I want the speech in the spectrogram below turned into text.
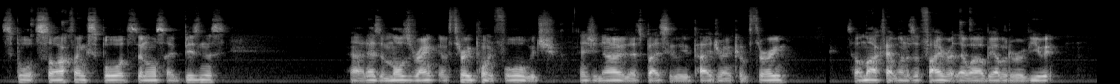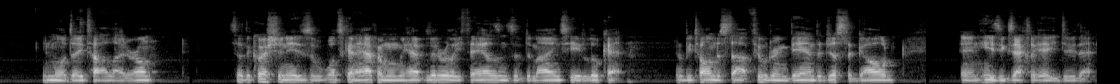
sports cycling, sports and also business. Uh, it has a Moz rank of 3.4, which, as you know, that's basically a page rank of 3. So I'll mark that one as a favourite, that way I'll be able to review it in more detail later on. So the question is, what's going to happen when we have literally thousands of domains here to look at? It'll be time to start filtering down to just the gold, and here's exactly how you do that.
